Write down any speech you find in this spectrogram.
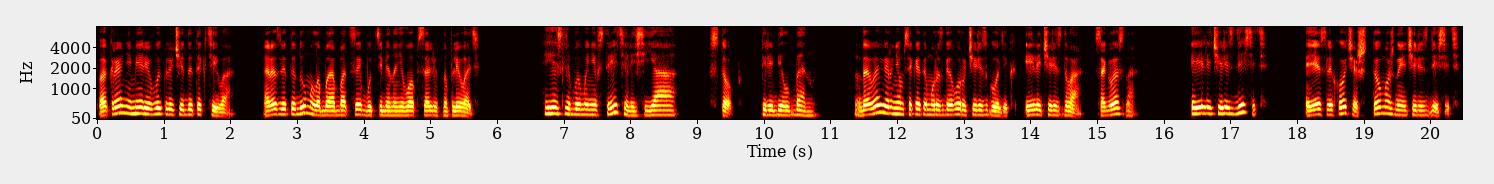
По крайней мере, выключи детектива. Разве ты думала бы об отце, будь тебе на него абсолютно плевать? Если бы мы не встретились, я... Стоп, перебил Бен. Давай вернемся к этому разговору через годик или через два. Согласна? Или через десять? Если хочешь, то можно и через десять.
